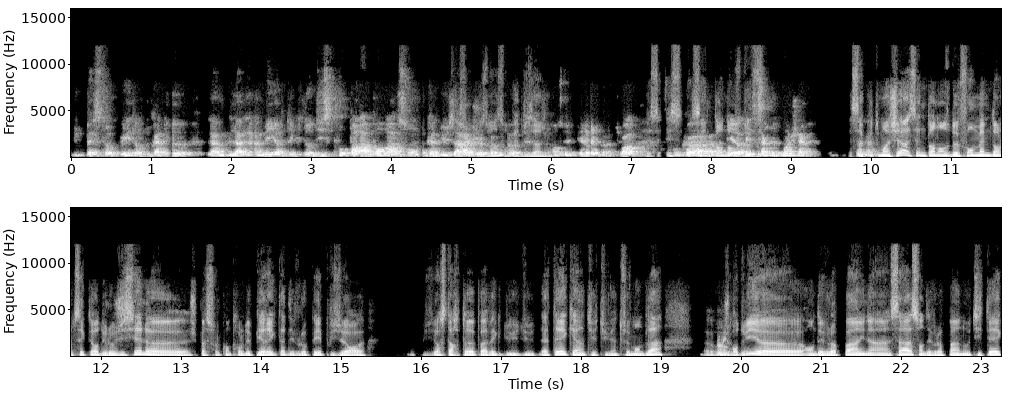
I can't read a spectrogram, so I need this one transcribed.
du best of breed, en tout cas de la, la, la meilleure techno dispo par rapport à son cas d'usage. Son cas d'usage. tu vois. Et, Donc, euh, et, et ça coûte moins cher. Ça coûte moins cher et c'est une tendance de fond, même dans le secteur du logiciel. je passe sur le contrôle de Pierrick, tu as développé plusieurs, plusieurs startups avec du, de la tech, hein, tu, tu, viens de ce monde-là. Aujourd'hui, on ne développe pas une, un SaaS, on ne développe pas un outil tech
